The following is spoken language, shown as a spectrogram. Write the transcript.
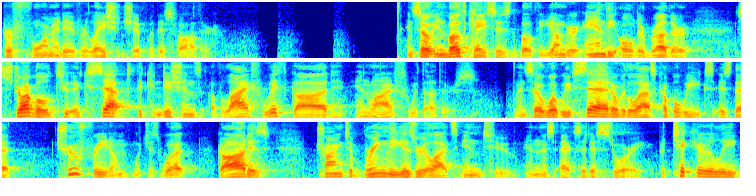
performative relationship with his father. And so, in both cases, both the younger and the older brother struggled to accept the conditions of life with God and life with others. And so, what we've said over the last couple weeks is that true freedom, which is what God is trying to bring the Israelites into in this Exodus story, particularly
